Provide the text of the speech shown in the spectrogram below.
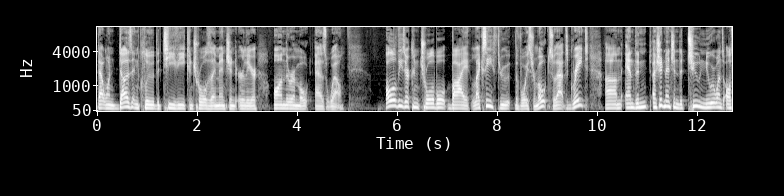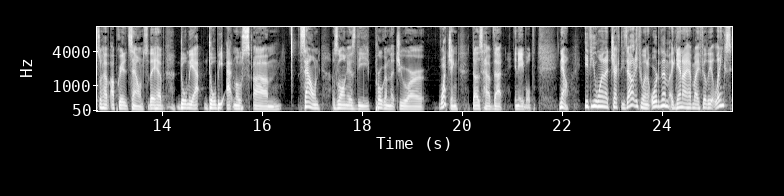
That one does include the TV controls as I mentioned earlier on the remote as well. All of these are controllable by Alexa through the voice remote, so that's great. Um, and I should mention the two newer ones also have upgraded sound, so they have Dolby Dolby Atmos um, sound as long as the program that you are watching does have that enabled. Now, if you want to check these out, if you want to order them, again, I have my affiliate links.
